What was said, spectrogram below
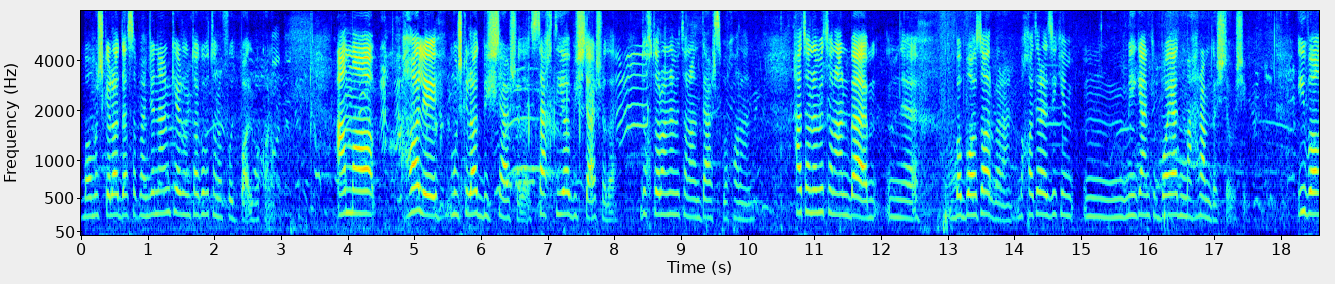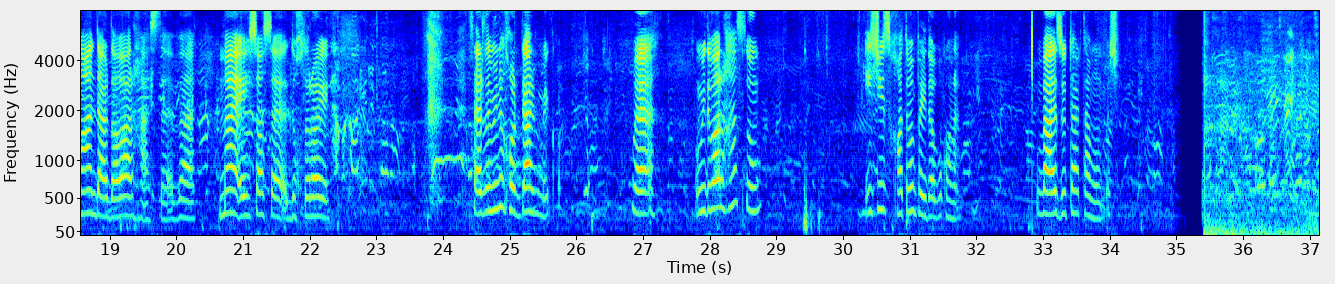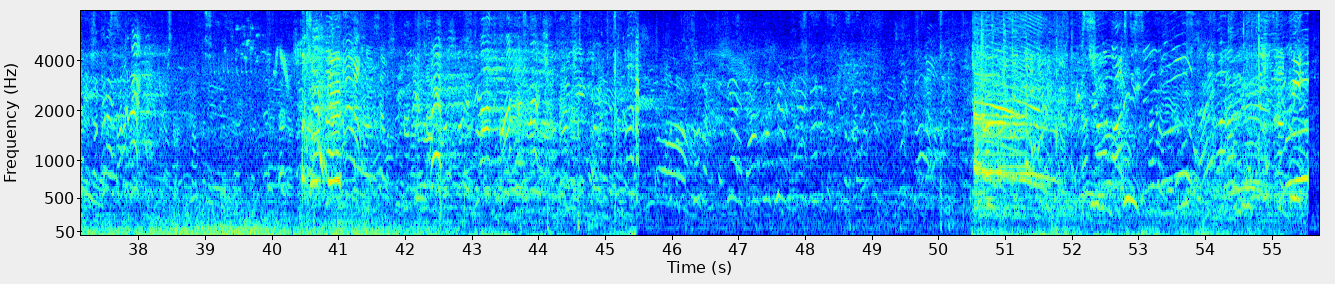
با مشکلات دست پنجه نرم کردم تا که بتونم فوتبال بکنم. اما حال مشکلات بیشتر شده سختی ها بیشتر شده. دختران نمی‌تونن درس بخونن. حتی نمی‌تونن به با بازار برن. به خاطر از اینکه میگن که باید محرم داشته باشیم. این واقعا در داور هسته و من احساس دخترای سرزمین خود درک می‌کنم. و امیدوار هستم این چیز خاتمه پیدا بکنه و زودتر تمام بشه.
